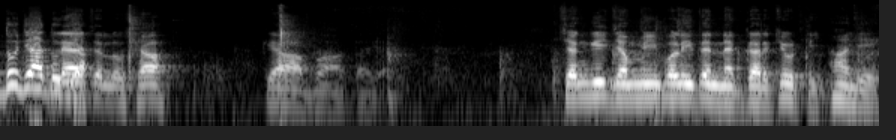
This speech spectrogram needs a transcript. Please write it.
ਦੂਜਾ ਲੈ ਦੂਜਾ। ਚੱਲੋ ਸ਼ਾਹ। ਕਿਆ ਬਾਤ ਆ ਯਾਰ। ਚੰਗੀ ਜੰਮੀ ਪਲੀ ਤੇ ਨਗਰ ਝੋਟੀ। ਹਾਂਜੀ।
